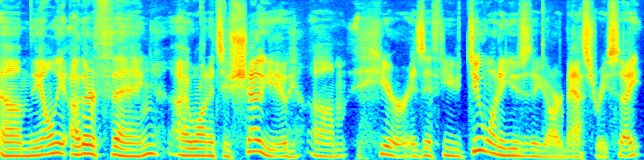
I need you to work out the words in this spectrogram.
Um, the only other thing I wanted to show you um, here is if you do want to use the Yard Mastery site,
